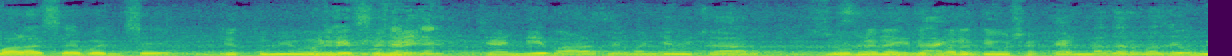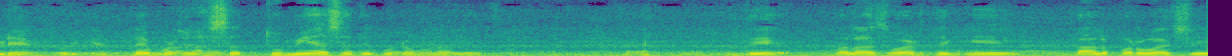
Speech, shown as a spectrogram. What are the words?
बाळासाहेबांचे जे म्हणजे तुम्ही- ज्यांनी बाळासाहेबांचे विचार नाही, ते नाही, परत येऊ शकतात. त्यांना दरवाजे उघडे आहेत थोडक्यात. नाही पण असं तुम्ही असं ते कुठं म्हणाले? ते मला असं वाटतं की काल परवाची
